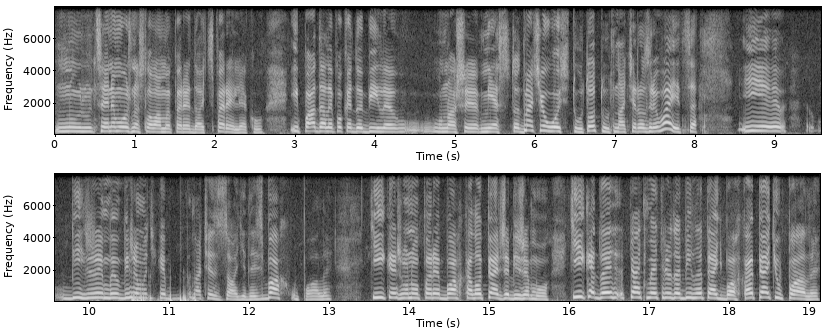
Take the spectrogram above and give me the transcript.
ну, це не можна словами передати з переляку. І падали, поки добігли у наше місто. Наче ось тут, отут, наче розривається. І біжимо, біжимо тільки, наче ззаді десь бах, упали. Тільки ж воно перебахкало, опять же біжимо. Тільки 5 метрів добігли, опять бахка, опять упали.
